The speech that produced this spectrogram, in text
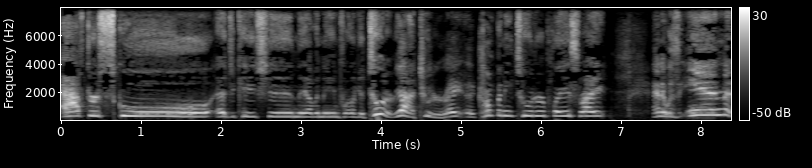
after school education. They have a name for like a tutor. Yeah, a tutor, right? A company tutor place, right? And it was in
